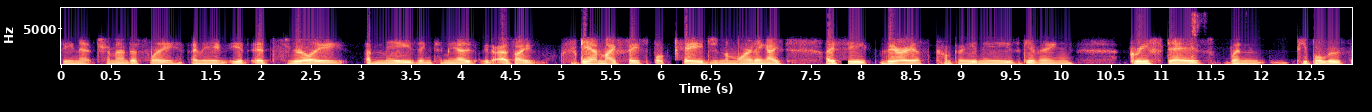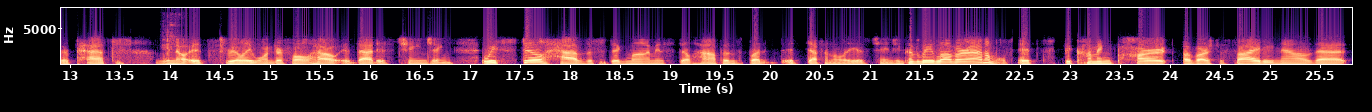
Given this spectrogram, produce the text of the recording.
seen it tremendously. I mean, it, it's really amazing to me. I, you know, as I scan my Facebook page in the morning, I I see various companies giving grief days when people lose their pets. You know, it's really wonderful how it, that is changing. We still have the stigma. I mean, it still happens, but it definitely is changing because we love our animals. It's becoming part of our society now that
